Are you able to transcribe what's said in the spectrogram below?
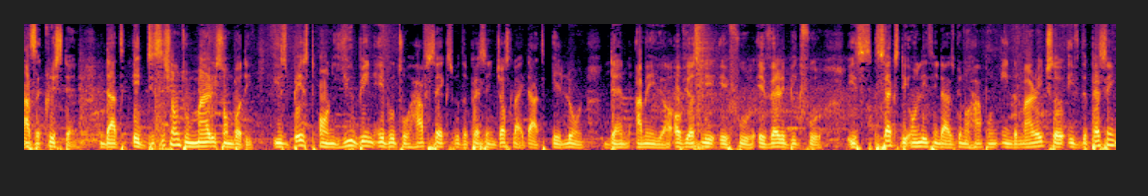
as a Christian that a decision to marry somebody is based on you being able to have sex with the person just like that alone, then I mean you are obviously a fool, a very big fool. Is sex the only thing that is going to happen in the marriage? So if the person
